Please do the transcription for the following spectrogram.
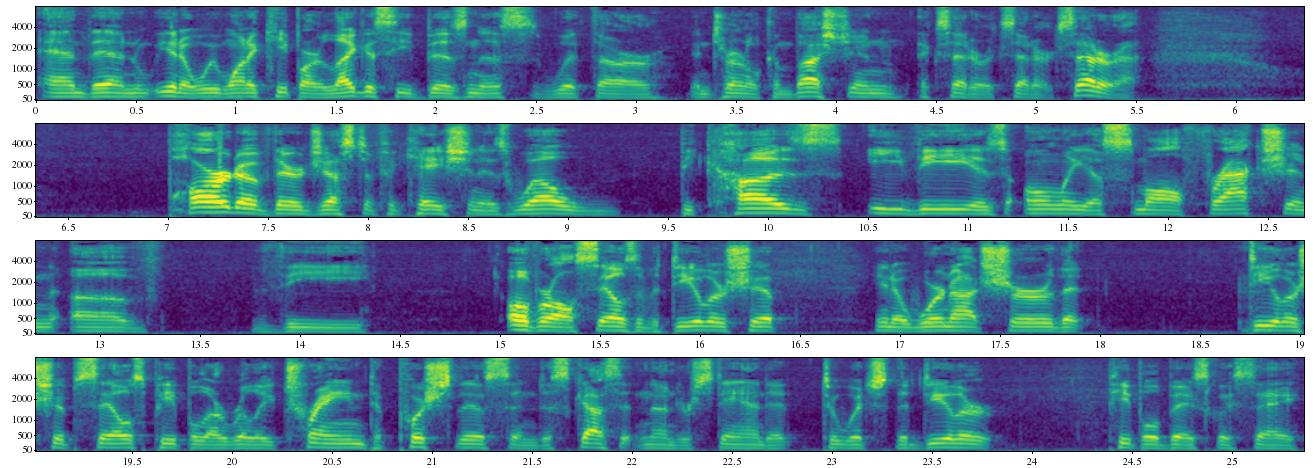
And then, you know, we want to keep our legacy business with our internal combustion, et cetera, et cetera, et cetera. Part of their justification is well, because EV is only a small fraction of the overall sales of a dealership. You know, we're not sure that dealership salespeople are really trained to push this and discuss it and understand it. To which the dealer people basically say,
